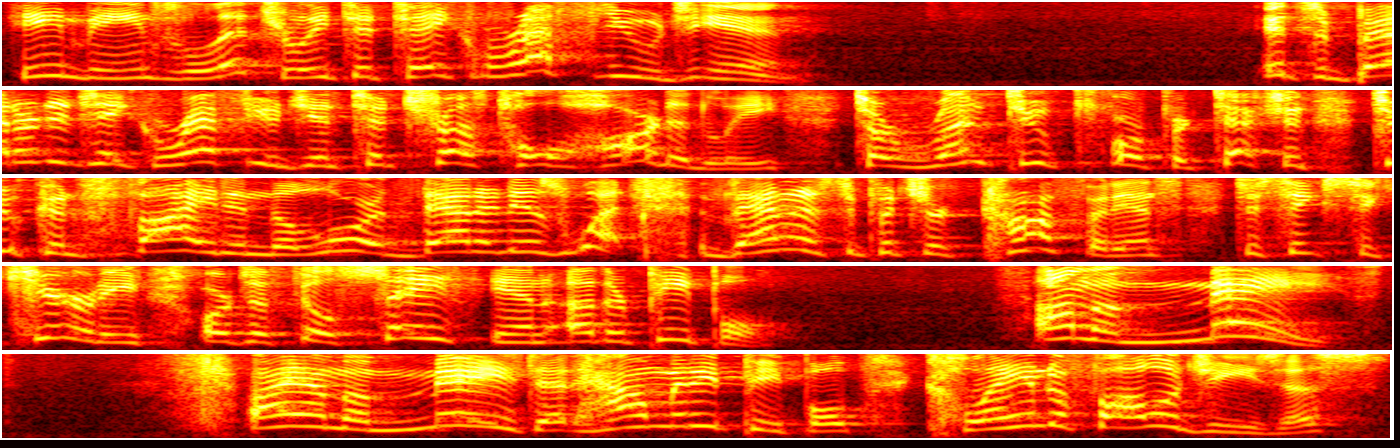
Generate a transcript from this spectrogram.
he means literally to take refuge in. It's better to take refuge in, to trust wholeheartedly, to run to for protection, to confide in the Lord, than it is what? Than it is to put your confidence to seek security or to feel safe in other people. I'm amazed. I am amazed at how many people claim to follow Jesus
